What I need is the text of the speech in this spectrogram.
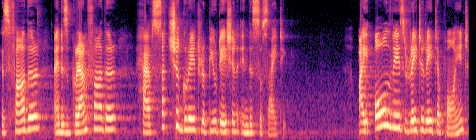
His father and his grandfather have such a great reputation in this society. I always reiterate a point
